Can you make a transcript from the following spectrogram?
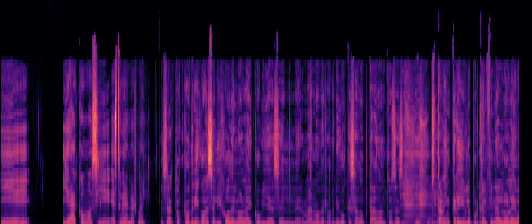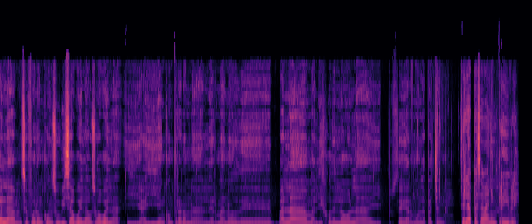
y, y era como si estuviera normal. Exacto. Rodrigo es el hijo de Lola y Kobe es el hermano de Rodrigo que es adoptado. Entonces, estaba increíble porque al final Lola y Balam se fueron con su bisabuela o su abuela y ahí encontraron al hermano de Balam, al hijo de Lola y pues, se armó la pachanga. Se la pasaban increíble.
